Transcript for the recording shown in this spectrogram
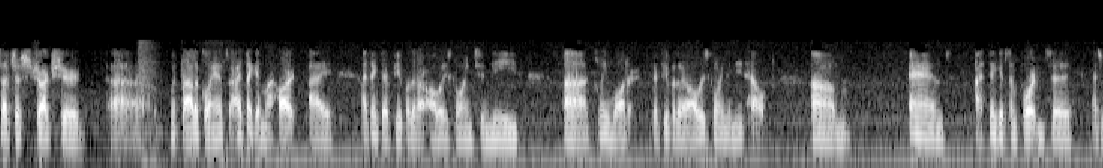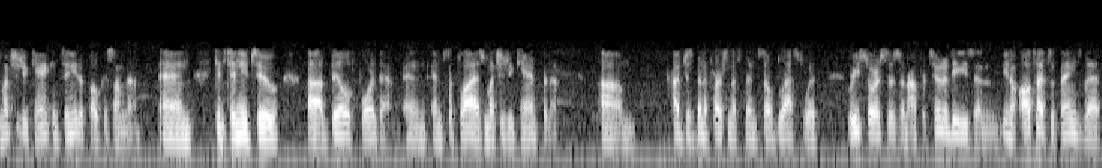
such a structured, uh, methodical answer. I think in my heart, I, I think there are people that are always going to need, uh, clean water. There are people that are always going to need help. Um, and I think it's important to, as much as you can, continue to focus on them and continue to uh, build for them and, and supply as much as you can for them. Um, I've just been a person that's been so blessed with resources and opportunities and, you know, all types of things that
